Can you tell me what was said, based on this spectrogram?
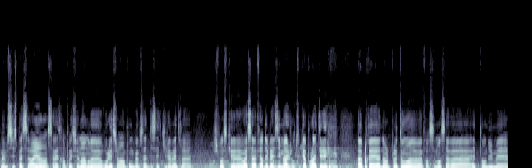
Même s'il se passe rien, ça va être impressionnant de euh, rouler sur un pont comme ça de 17 km. Je pense que ouais, ça va faire des belles images, en tout cas pour la télé. Après, euh, dans le peloton, euh, forcément, ça va être tendu, mais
